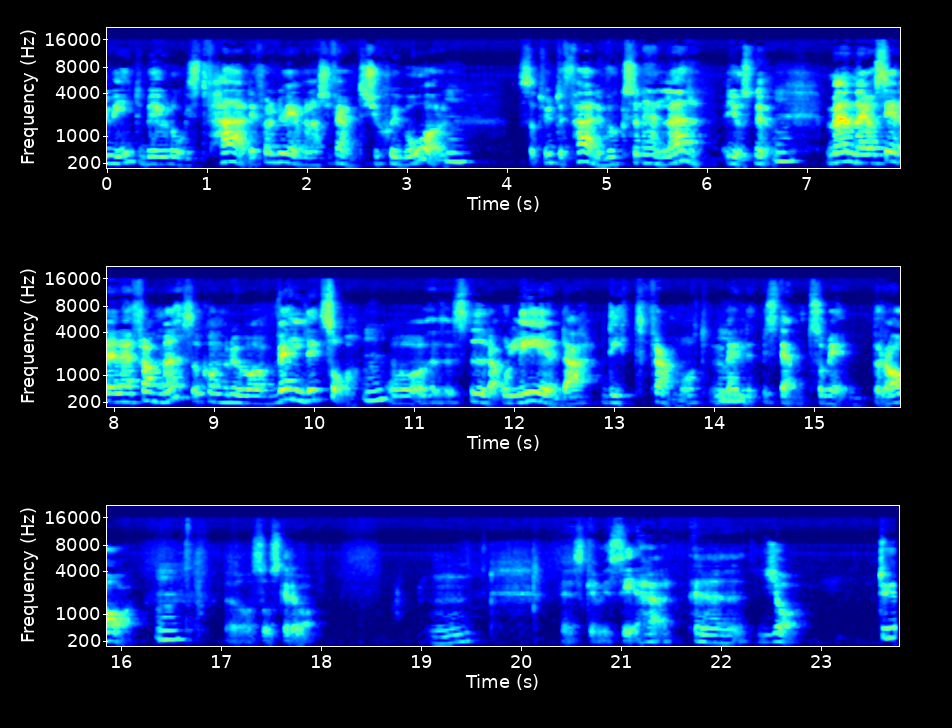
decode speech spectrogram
du är inte biologiskt färdig förrän du är mellan 25 till 27 år. Så att du är inte färdigvuxen heller just nu. Men när jag ser dig där framme så kommer du vara väldigt så och styra och leda ditt framåt väldigt bestämt som är bra. Ja, Och så ska det vara. Mm. Eh, Ska vi se här. Eh, ja. Du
